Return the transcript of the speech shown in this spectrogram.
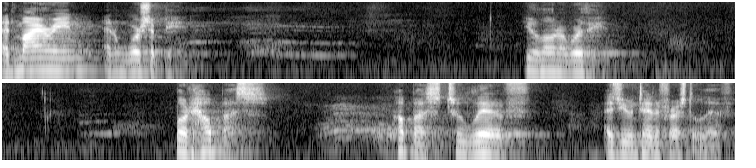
admiring, and worshiping. You alone are worthy. Lord, help us. Help us to live as you intended for us to live.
